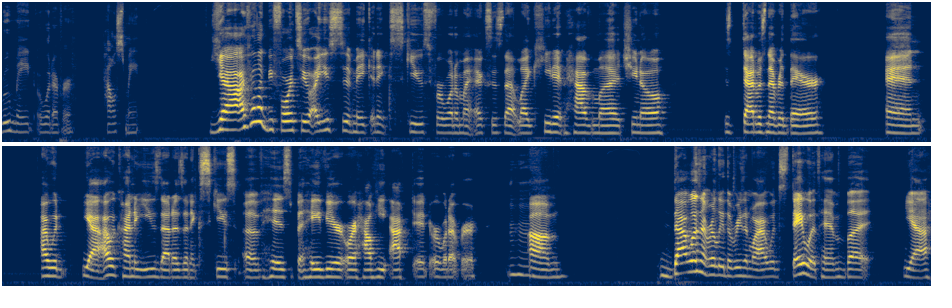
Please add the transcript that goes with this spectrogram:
roommate or whatever, housemate. Yeah, I feel like before too, I used to make an excuse for one of my exes that like he didn't have much, you know. His dad was never there. And I would yeah, I would kind of use that as an excuse of his behavior or how he acted or whatever. Mm-hmm. Um that wasn't really the reason why I would stay with him, but yeah,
